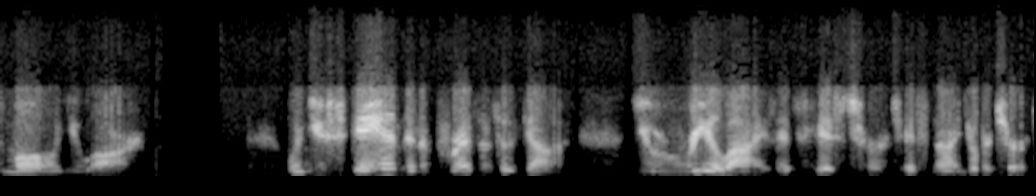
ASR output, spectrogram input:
small you are. When you stand in the presence of God, you realize it's His church, it's not your church.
